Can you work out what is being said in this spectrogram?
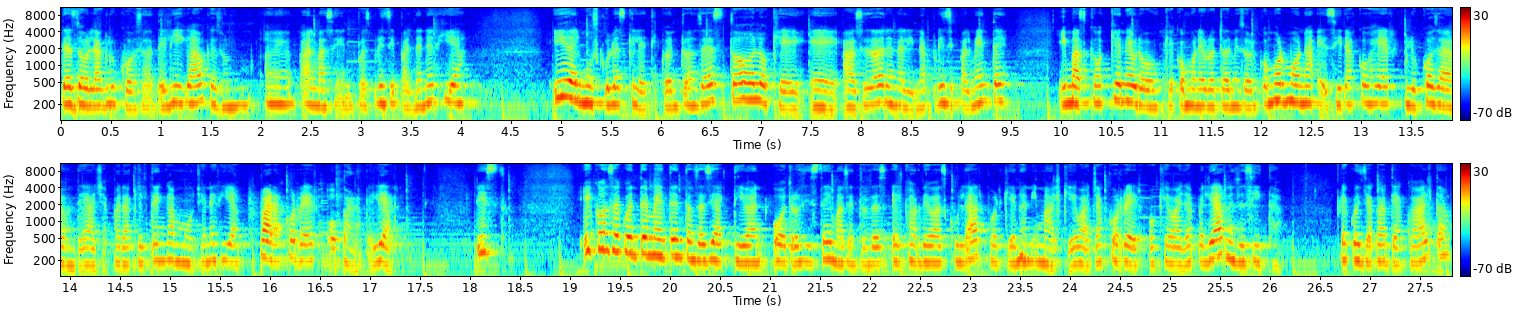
desdobla glucosa del hígado, que es un eh, almacén pues, principal de energía, y del músculo esquelético. Entonces, todo lo que eh, hace la adrenalina principalmente, y más que, neuro, que como neurotransmisor, como hormona, es ir a coger glucosa de donde haya, para que él tenga mucha energía para correr o para pelear. Listo. Y consecuentemente entonces se activan otros sistemas. Entonces el cardiovascular, porque un animal que vaya a correr o que vaya a pelear necesita frecuencia cardíaca alta,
